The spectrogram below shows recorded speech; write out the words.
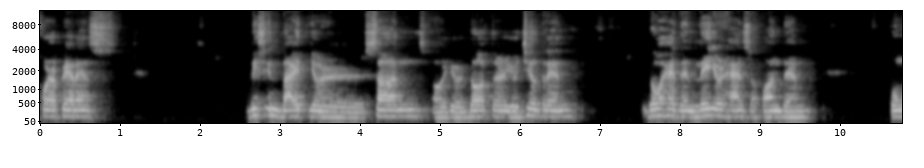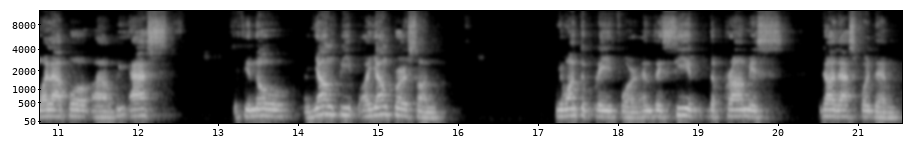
for our parents, please invite your sons or your daughter, your children. Go ahead and lay your hands upon them. Kung wala po, uh, we ask if you know a young people, a young person you want to pray for and receive the promise God has for them,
